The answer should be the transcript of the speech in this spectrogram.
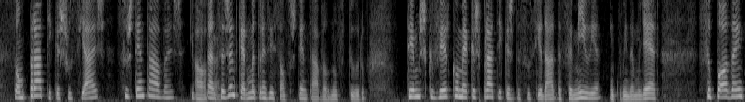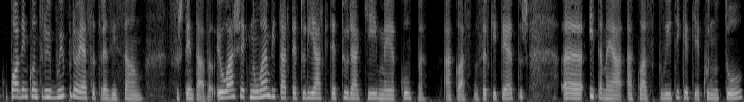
são práticas sociais sustentáveis. E, portanto, okay. se a gente quer uma transição sustentável no futuro, temos que ver como é que as práticas da sociedade, da família, incluindo a mulher, se podem, podem contribuir para essa transição sustentável. Eu acho é que no âmbito da arquitetura e a arquitetura aqui meia culpa, à classe dos arquitetos uh, e também à, à, classe política que a conotou,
